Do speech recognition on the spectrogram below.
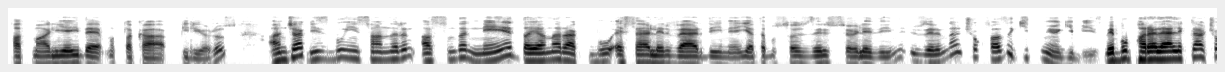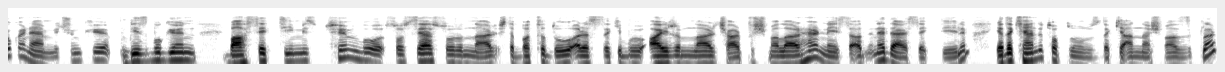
Fatma Aliye'yi de mutlaka biliyoruz. Ancak biz bu insanların aslında neye dayanarak bu eserleri verdiğini ya da bu sözleri söylediğini üzerinden çok fazla gitmiyor gibiyiz. Ve bu paralellikler çok önemli. Çünkü biz bugün bahsettiğimiz tüm bu sosyal sorunlar, işte Batı Doğu arasındaki bu ayrımlar, çarpışmalar her neyse ne dersek diyelim ya da kendi toplumumuzdaki anlaşmazlıklar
